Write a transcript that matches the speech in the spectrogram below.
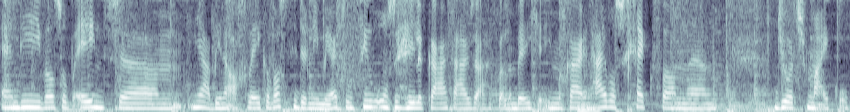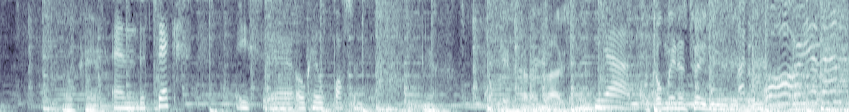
En die was opeens, um, ja, binnen acht weken was hij er niet meer. Toen viel onze hele kaartenhuis eigenlijk wel een beetje in elkaar. En hij was gek van um, George Michael. Okay. En de tekst is uh, ook heel passend. Ja. Oké, okay, ik ga naar luisteren. Ja. We komen in een tweede uur weer terug.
